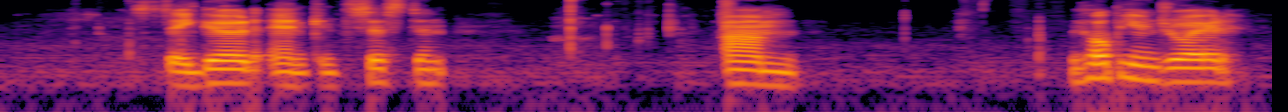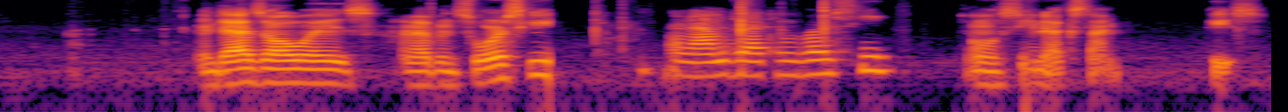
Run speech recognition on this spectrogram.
stay good and consistent. Um, we hope you enjoyed, and as always, I'm Evan Swirsky, And I'm Jack Konversky. and we'll see you next time. Peace.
